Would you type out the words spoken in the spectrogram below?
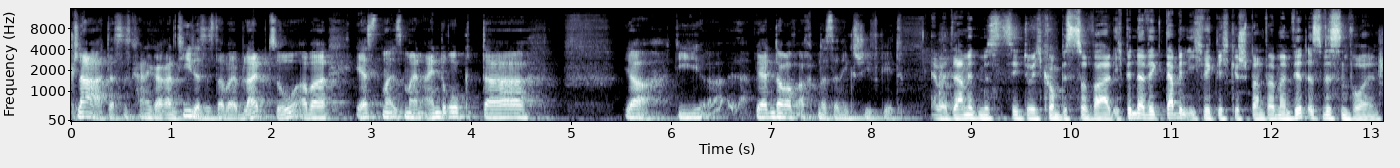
klar, das ist keine Garantie, dass es dabei bleibt so. Aber erstmal ist mein Eindruck, da ja, die werden darauf achten, dass da nichts schief geht. Aber damit müssen sie durchkommen bis zur Wahl. Ich bin da, da bin ich wirklich gespannt, weil man wird es wissen wollen.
